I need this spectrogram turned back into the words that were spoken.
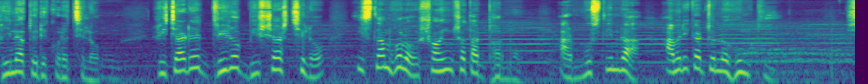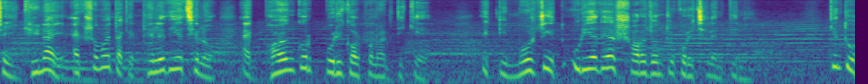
ঘৃণা তৈরি করেছিল। রিচার্ডের দৃঢ় বিশ্বাস ছিল, ইসলাম হলো সহিংসতার ধর্ম, আর মুসলিমরা আমেরিকার জন্য হুমকি। সেই ঘৃণায় একসময় তাকে ঠেলে দিয়েছিল এক ভয়ঙ্কর পরিকল্পনার দিকে। একটি মসজিদ উড়িয়ে দেওয়ার ষড়যন্ত্র করেছিলেন তিনি। কিন্তু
